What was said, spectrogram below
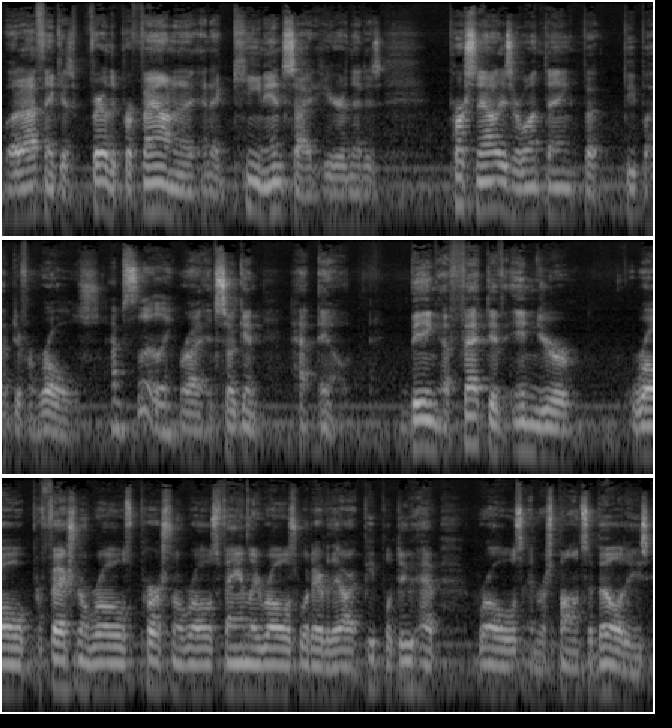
what I think is fairly profound and a, and a keen insight here, and that is personalities are one thing, but people have different roles, Absolutely. right? And so again, ha, you know, being effective in your role, professional roles, personal roles, family roles, whatever they are, people do have roles and responsibilities.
